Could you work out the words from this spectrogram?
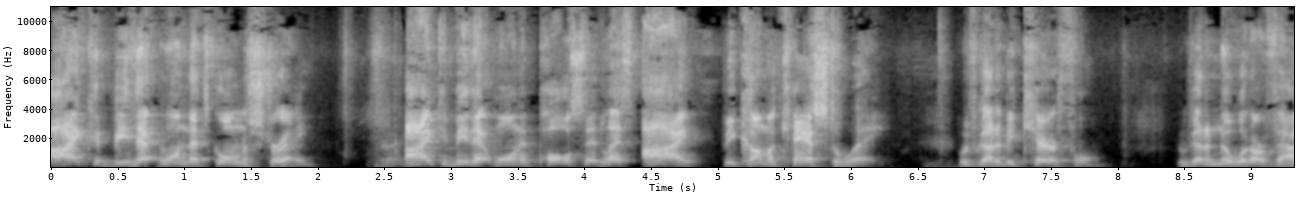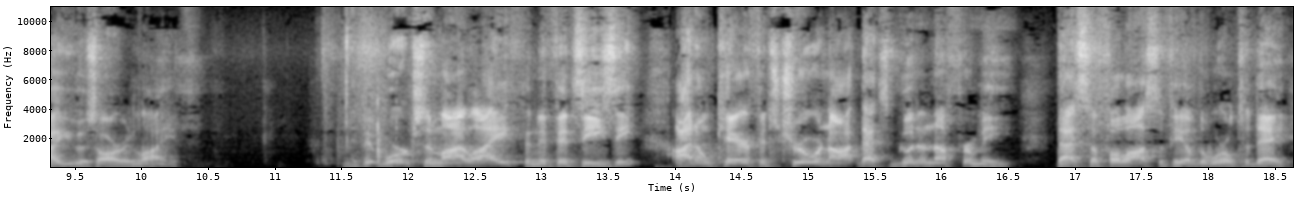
I could be that one that's going astray. I could be that one that Paul said, lest I become a castaway. We've got to be careful. We've got to know what our values are in life. If it works in my life and if it's easy, I don't care if it's true or not. That's good enough for me. That's the philosophy of the world today.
